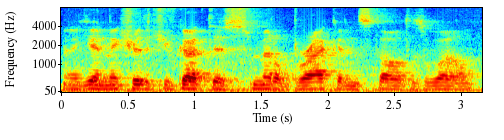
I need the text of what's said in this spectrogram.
And again, make sure that you've got this metal bracket installed as well.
